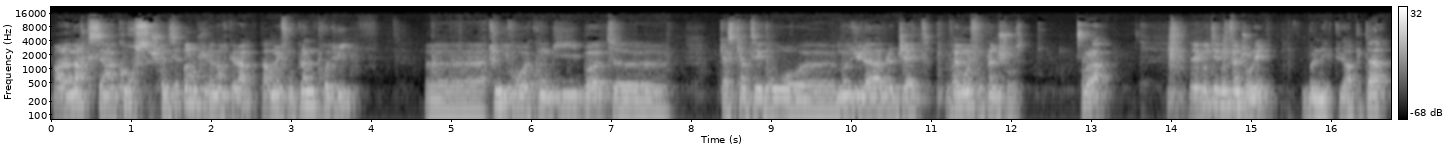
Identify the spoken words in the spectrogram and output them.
Alors la marque c'est un course, je ne connaissais pas non plus la marque là. Apparemment ils font plein de produits. Euh, à tout niveau, combi, bot, euh, casque intégro, euh, modulable, jet. Vraiment, ils font plein de choses. Voilà. Écoutez, bonne fin de journée. Bonne lecture, à plus tard.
